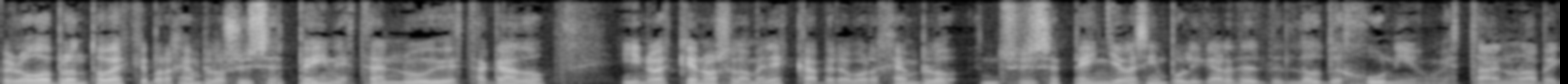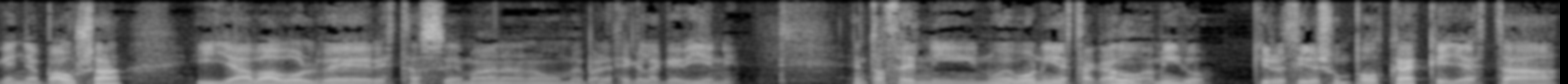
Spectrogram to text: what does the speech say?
Pero luego de pronto ves que, por ejemplo, Swiss Spain está en nuevo y destacado, y no es que no se lo merezca, pero por ejemplo, Swiss Spain lleva sin publicar desde el 2 de junio. Está en una pequeña pausa y ya va a volver esta semana, no, me parece que la que viene. Entonces, ni nuevo ni destacado, amigo. Quiero decir, es un podcast que ya está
